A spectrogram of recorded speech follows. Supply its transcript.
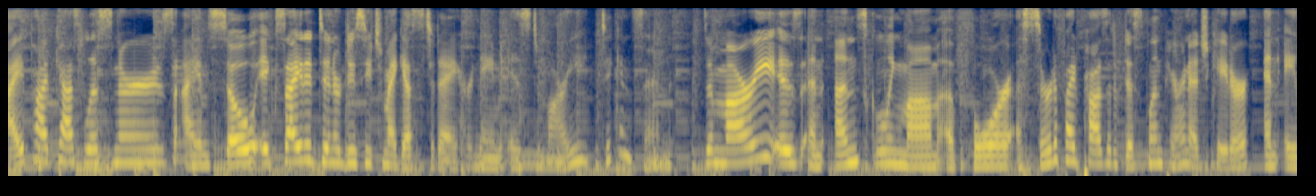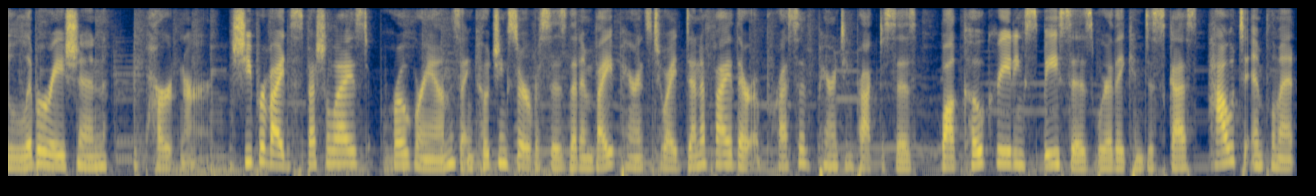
Hi, podcast listeners. I am so excited to introduce you to my guest today. Her name is Domari Dickinson. Domari is an unschooling mom of four, a certified positive discipline parent educator, and a liberation partner. She provides specialized programs and coaching services that invite parents to identify their oppressive parenting practices while co creating spaces where they can discuss how to implement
